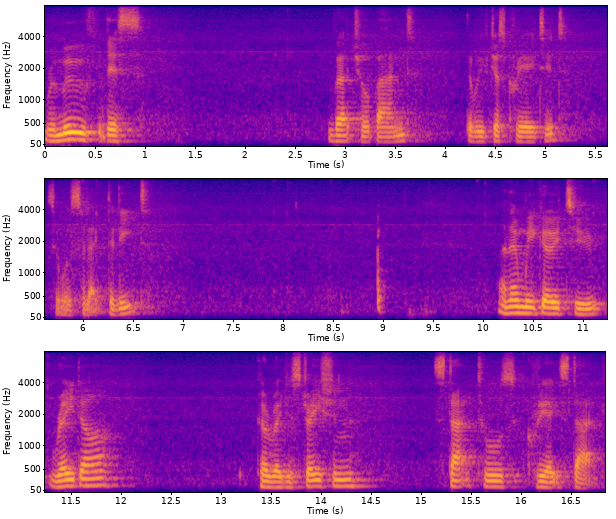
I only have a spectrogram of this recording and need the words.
remove this virtual band that we've just created. So we'll select delete. And then we go to radar, co-registration, stack tools, create stack.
